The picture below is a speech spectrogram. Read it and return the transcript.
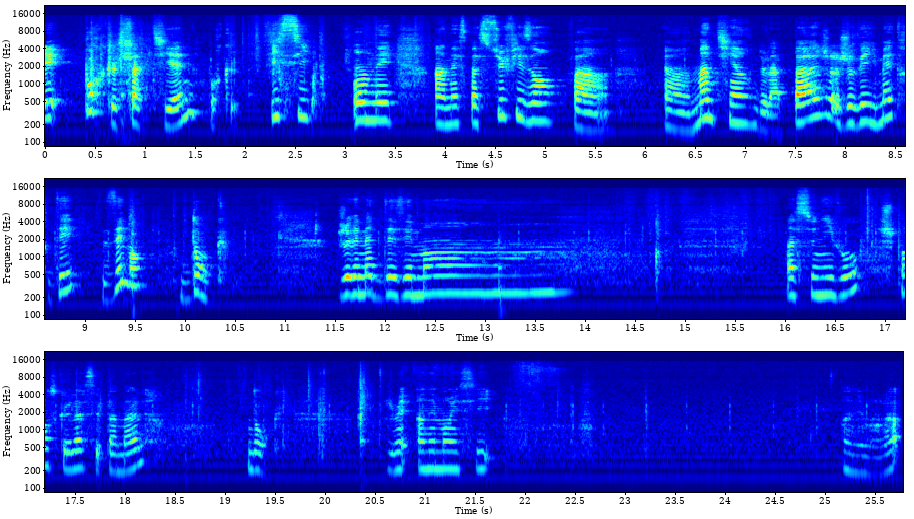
Et pour que ça tienne, pour que ici on un espace suffisant, enfin un maintien de la page, je vais y mettre des aimants. Donc, je vais mettre des aimants à ce niveau. Je pense que là c'est pas mal. Donc, je mets un aimant ici, un aimant là.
